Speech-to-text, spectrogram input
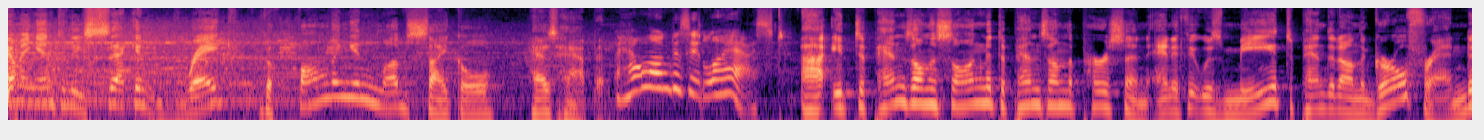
Coming into the second break, the falling in love cycle has happened. How long does it last? Uh, it depends on the song and it depends on the person. And if it was me, it depended on the girlfriend.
